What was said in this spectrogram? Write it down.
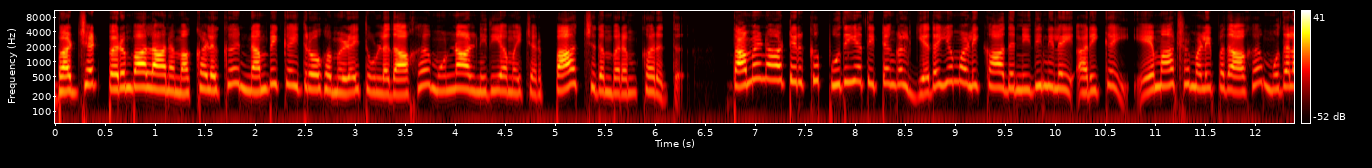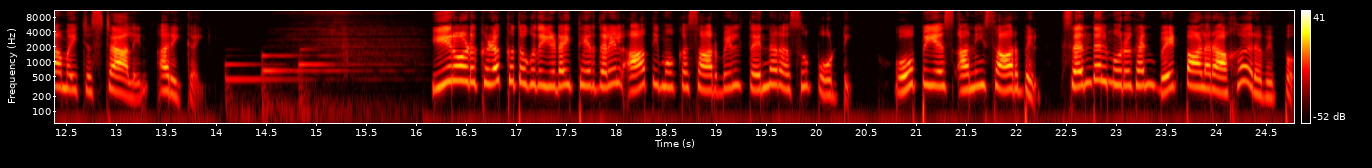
பட்ஜெட் பெரும்பாலான மக்களுக்கு நம்பிக்கை துரோகம் இழைத்துள்ளதாக முன்னாள் நிதியமைச்சர் ப. சிதம்பரம் கருத்து. தமிழ்நாட்டிற்கு புதிய திட்டங்கள் எதையும் அளிக்காத நிதிநிலை அறிக்கை ஏமாற்றமளிப்பதாக முதலமைச்சர் ஸ்டாலின் அறிக்கை. ஈரோடு கிழக்கு தொகுதி இடைத்தேர்தலில் அதிமுக சார்பில் தென்னரசு போட்டி. ஓபிஎஸ் அணி சார்பில் செந்தில் முருகன் வேட்பாளராக அறிவிப்பு.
